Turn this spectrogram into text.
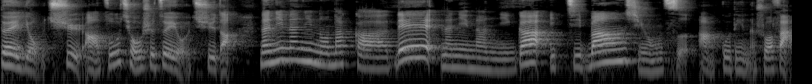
对，有趣啊，足球是最有趣的。何々の中で何々が一番形容词啊，固定的说法。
